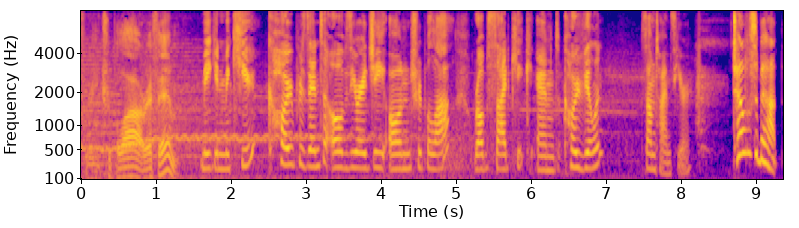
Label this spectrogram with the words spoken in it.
Free Triple R FM. Megan McHugh, co presenter of Zero G on Triple R, Rob's sidekick and co villain, sometimes hero. Tell us about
